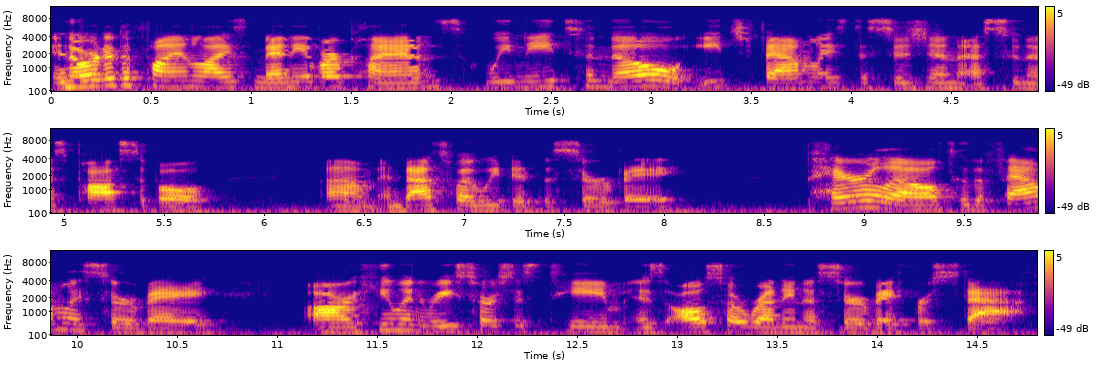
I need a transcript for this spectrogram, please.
In order to finalize many of our plans, we need to know each family's decision as soon as possible um, and that's why we did the survey. Parallel to the family survey, our human resources team is also running a survey for staff.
